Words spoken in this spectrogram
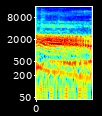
Cheers!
